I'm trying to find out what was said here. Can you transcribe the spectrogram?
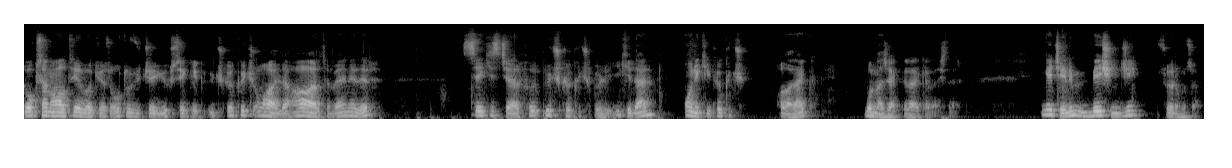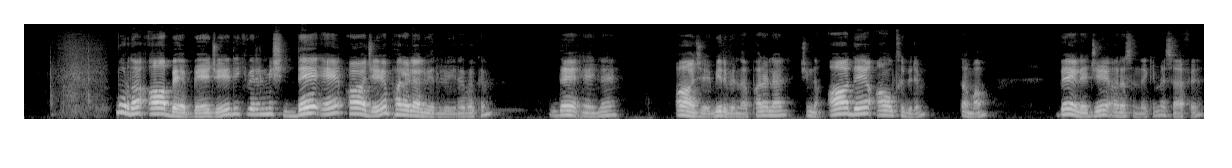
96'ya bakıyorsa 33'e yükseklik 3 kök 3. O halde A artı B nedir? 8 çarpı 3 kök 3 bölü 2'den 12 kök 3 olarak bulunacaktır arkadaşlar. Geçelim 5. sorumuza. Burada AB BC'ye dik verilmiş. DE AC'ye paralel veriliyor yine bakın. DE ile AC birbirine paralel. Şimdi AD 6 birim. Tamam. B ile C arasındaki mesafe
